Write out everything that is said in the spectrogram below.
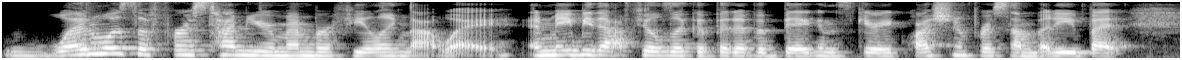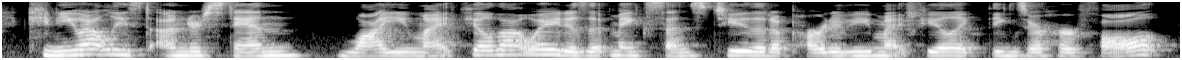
when was the first time you remember feeling that way? And maybe that feels like a bit of a big and scary question for somebody, but can you at least understand why you might feel that way? Does it make sense to you that a part of you might feel like things are her fault?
